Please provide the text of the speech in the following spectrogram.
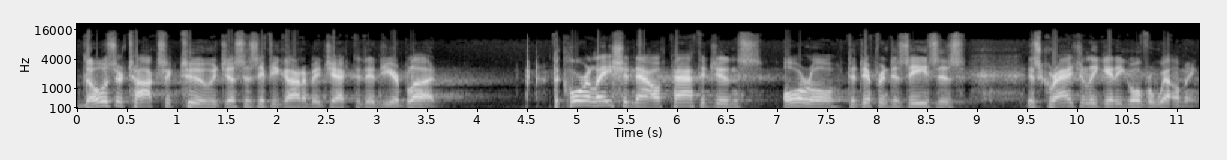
Those are toxic too, just as if you got them injected into your blood. The correlation now of pathogens oral to different diseases is gradually getting overwhelming.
